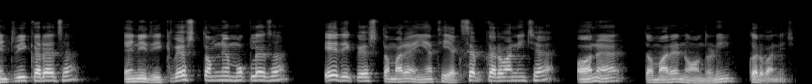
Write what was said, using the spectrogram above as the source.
એન્ટ્રી કરે છે, એની રિક્વેસ્ટ તમને મોકલે છે, એ રિક્વેસ્ટ તમારે અહીંયાથી એક્સેપ્ટ કરવાની છે અને તમારે નોંધણી કરવાની છે.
